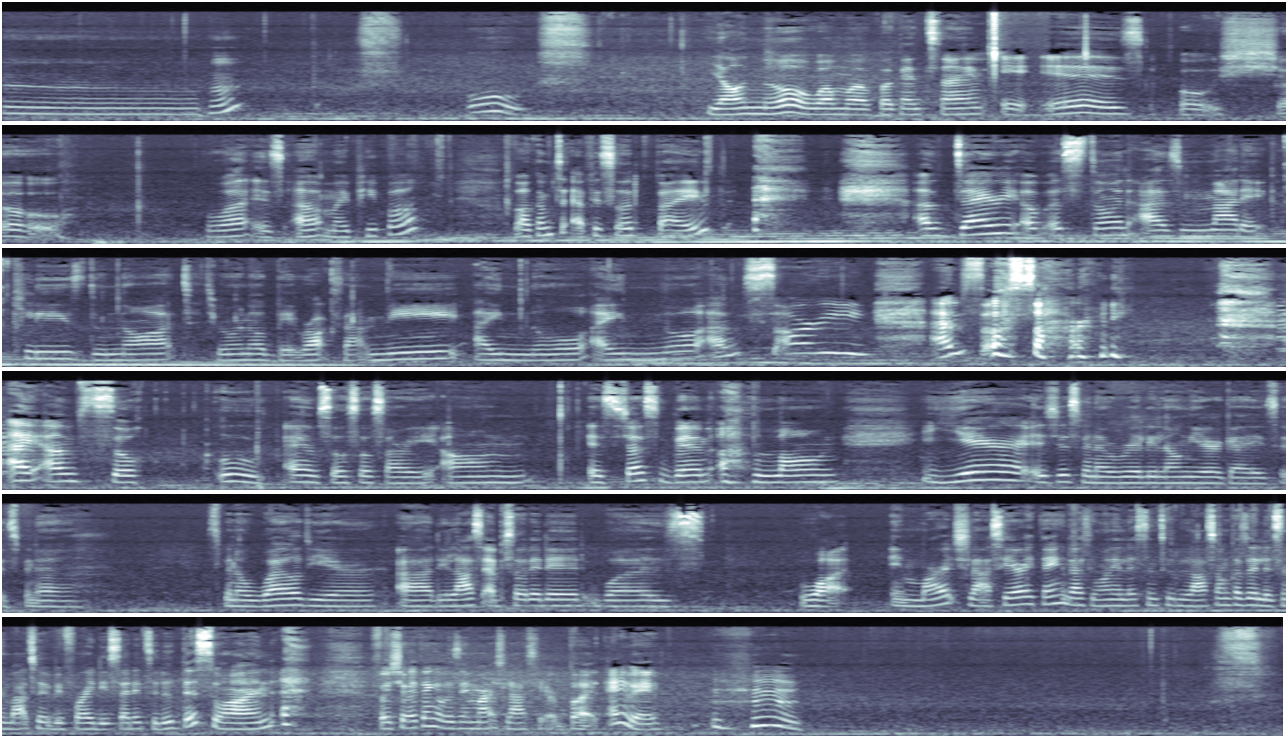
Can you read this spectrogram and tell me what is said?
Mm-hmm. Ooh. Y'all know what motherfucking time it is for sure. What is up, my people? Welcome to episode 5 of Diary of a Stone Asthmatic. Please do not throw no big rocks at me. I know, I know. I'm sorry. I'm so sorry. I am so ooh, I am so so sorry. Um it's just been a long year. It's just been a really long year, guys. It's been a it's been a wild year. Uh the last episode I did was what? In March last year, I think. That's the one I listened to the last one because I listened back to it before I decided to do this one. For sure, I think it was in March last year. But anyway, hmm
